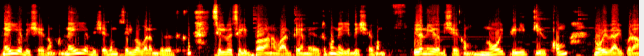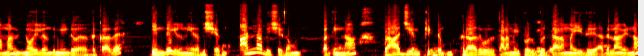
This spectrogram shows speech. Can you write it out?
நெய் அபிஷேகம் நெய் அபிஷேகம் செல்வ வளம் பெறுறதுக்கு செல்வ செழிப்பான வாழ்க்கை அமைகிறதுக்கும் நெய் அபிஷேகம் இளநீர் அபிஷேகம் நோய் பிணி தீர்க்கும் நோய் வாய்ப்படாமல் நோயிலிருந்து மீண்டு வர்றதுக்காக இந்த இளநீர் அபிஷேகம். அன்ன அபிஷேகம் பார்த்தீங்கன்னா ராஜ்யம் கிட்டும் அதாவது ஒரு தலைமை பொறுப்பு தலைமை இது அதெல்லாம் வேணா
